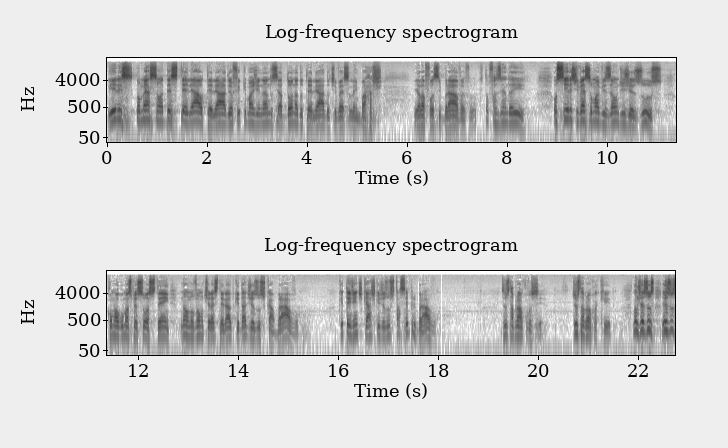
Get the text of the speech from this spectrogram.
E eles começam a destelhar o telhado. Eu fico imaginando se a dona do telhado estivesse lá embaixo e ela fosse brava. Falou, o que estão fazendo aí? Ou se eles tivessem uma visão de Jesus, como algumas pessoas têm. Não, não vamos tirar esse telhado porque dá de Jesus ficar bravo. Porque tem gente que acha que Jesus está sempre bravo. Jesus está bravo com você. Jesus está bravo com aquele. Não, Jesus, Jesus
